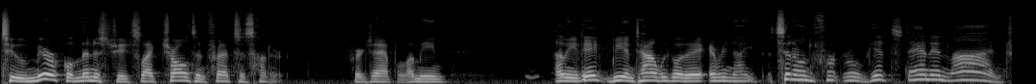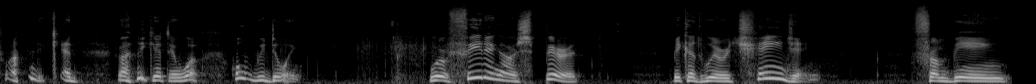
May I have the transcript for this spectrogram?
to miracle ministries like Charles and Frances Hunter, for example. I mean, I mean, they'd be in town. We go there every night, sit on the front row, get stand in line, trying to get trying to get there. What what were we doing? We're feeding our spirit because we were changing from being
